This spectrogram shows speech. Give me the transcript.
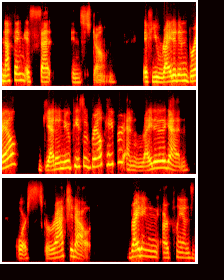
Nothing is set in stone. If you write it in Braille, get a new piece of Braille paper and write it again or scratch it out. Writing our plans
